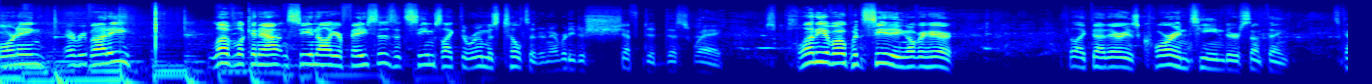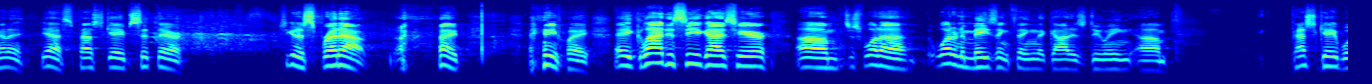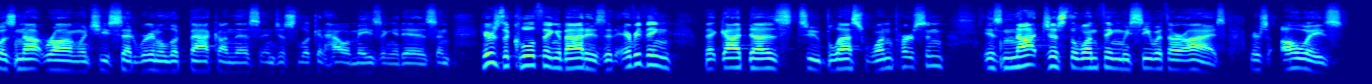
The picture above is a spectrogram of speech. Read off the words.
morning, everybody. Love looking out and seeing all your faces. It seems like the room is tilted and everybody just shifted this way. There's plenty of open seating over here. I feel like that area is quarantined or something. It's kind of, yes, Pastor Gabe, sit there. She's going to spread out. All right. Anyway, hey, glad to see you guys here. Um, just what a what an amazing thing that God is doing. Um, Pastor Gabe was not wrong when she said we're going to look back on this and just look at how amazing it is. And here's the cool thing about it is that everything that God does to bless one person is not just the one thing we see with our eyes. There's always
